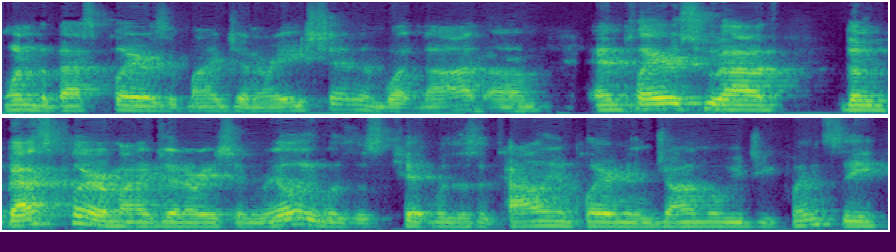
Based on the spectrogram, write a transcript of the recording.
one of the best players of my generation and whatnot um and players who have the best player of my generation really was this kid was this Italian player named Gianluigi Quinzi,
